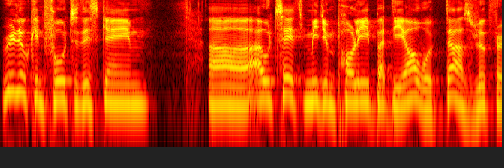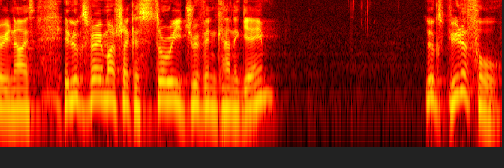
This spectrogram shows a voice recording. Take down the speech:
Really looking forward to this game. Uh, I would say it's medium poly, but the artwork does look very nice. It looks very much like a story-driven kind of game. Looks beautiful.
